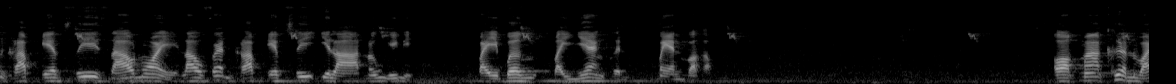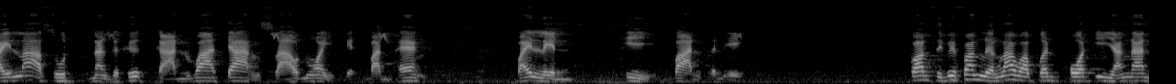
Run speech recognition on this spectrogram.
นคลับเอฟซีสาวน้อย เราแฟนคลับเอฟซีอีลาน้องหญิงนี่ไปเบิงไปแย่งเพิ่นแมนบ่ครับ ออกมาเคลื่อนไหวล่าสุด นั่นก็คือการว่าจ้างสาวน้อยเพชรบานแพงไปเล่นที่บ้านเพิ่นเอง ก่อนสิไปฟังเรื่องเล่าว่าเพิ่นโพสต์อีหยังนั้น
